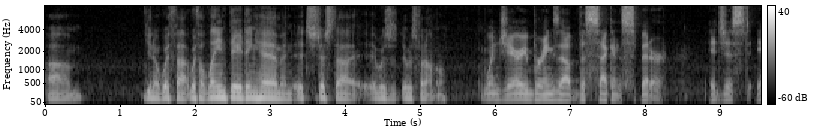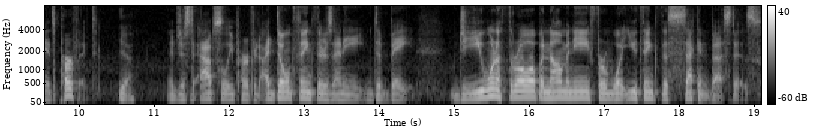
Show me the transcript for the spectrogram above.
um, you know, with uh, with Elaine dating him, and it's just uh, it was it was phenomenal. When Jerry brings up the second spitter, it just it's perfect. Yeah, it's just absolutely perfect. I don't think there's any debate do you want to throw up a nominee for what you think the second best is?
